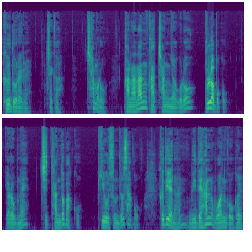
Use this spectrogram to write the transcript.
그 노래를 제가 참으로 가난한 가창력으로 불러보고 여러분의 지탄도 받고 비웃음도 사고 그 뒤에는 위대한 원곡을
